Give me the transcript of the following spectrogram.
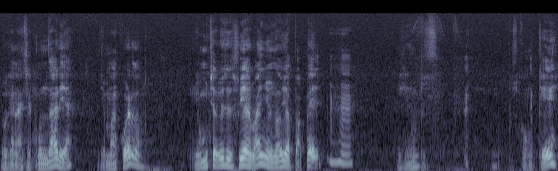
porque en la secundaria, yo me acuerdo, yo muchas veces fui al baño y no había papel. Y dije, no, pues, pues, ¿con qué?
